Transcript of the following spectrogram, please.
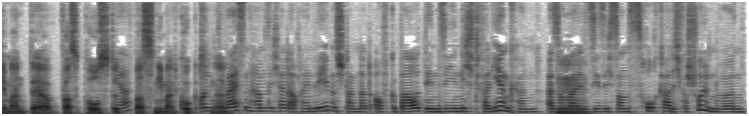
jemand, der was postet, Ja. was niemand guckt. Und die ne? meisten haben sich halt auch einen Lebensstandard aufgebaut, den sie nicht verlieren können. Also Mhm. weil sie sich sonst hochgradig verschulden würden.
